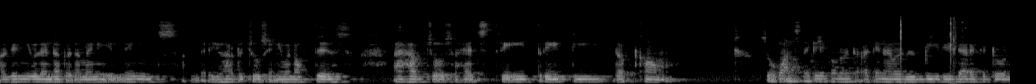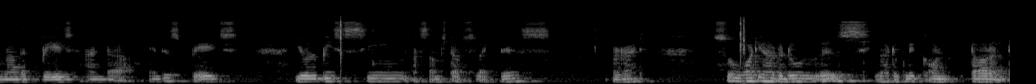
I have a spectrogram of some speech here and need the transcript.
again you will end up with a many links. And you have to choose any one of this I have chosen h33t.com so once I click on it again I will be redirected to another page. And uh, in this page you will be seeing some stuffs like this. Alright. So what you have to do is you have to click on torrent.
